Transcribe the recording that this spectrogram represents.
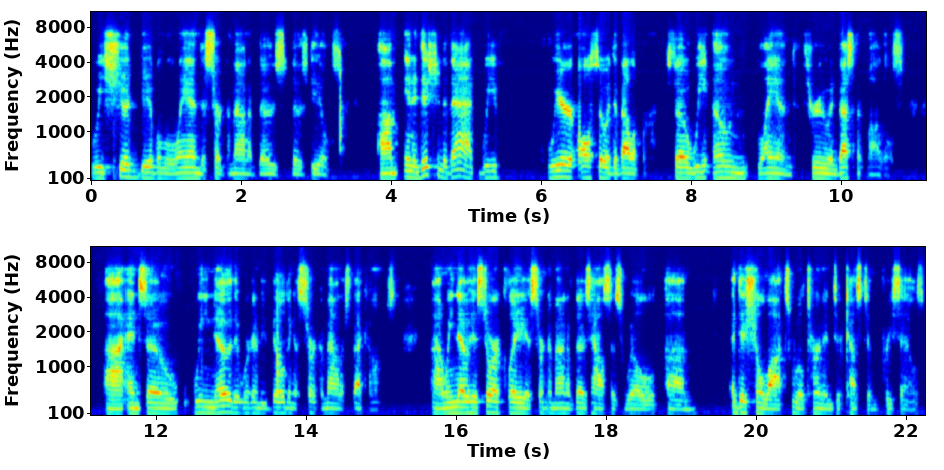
we should be able to land a certain amount of those those deals. Um, in addition to that, we we're also a developer, so we own land through investment models, uh, and so we know that we're going to be building a certain amount of spec homes. Uh, we know historically a certain amount of those houses will um, additional lots will turn into custom pre-sales.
